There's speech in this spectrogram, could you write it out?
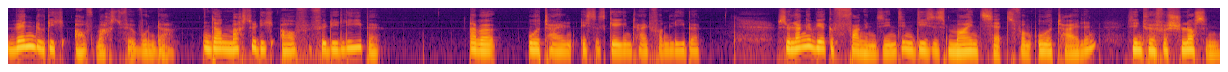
Wenn du dich aufmachst für Wunder, dann machst du dich auf für die Liebe. Aber Urteilen ist das Gegenteil von Liebe. Solange wir gefangen sind in dieses Mindset vom Urteilen, sind wir verschlossen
